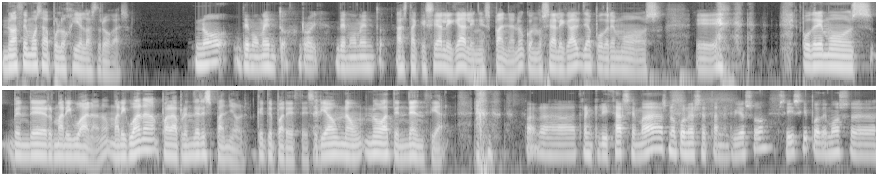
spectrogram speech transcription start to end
No hacemos apología a las drogas. No de momento, Roy, de momento. Hasta que sea legal en España, ¿no? Cuando sea legal ya podremos... Eh, podremos vender marihuana, ¿no? Marihuana para aprender español. ¿Qué te parece? Sería una nueva tendencia. para tranquilizarse más, no ponerse tan nervioso. Sí, sí, podemos eh,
